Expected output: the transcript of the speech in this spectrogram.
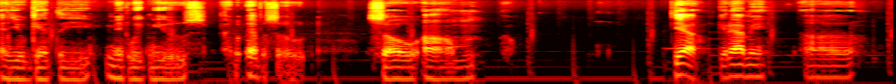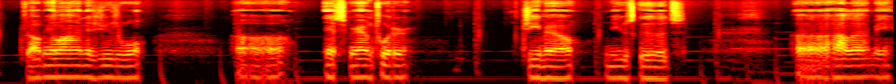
and you'll get the midweek Muse episode. So, um, yeah, get at me. Uh, drop me a line as usual uh, Instagram, Twitter, Gmail, Muse Goods. Uh, holla at me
